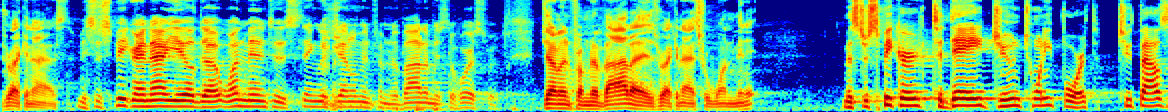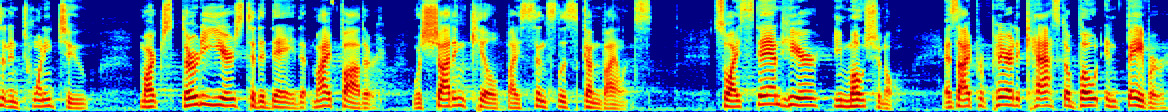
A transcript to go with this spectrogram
is recognized. Mr. Speaker, I now yield uh, one minute to the distinguished gentleman from Nevada, Mr. Horsford. Gentleman from Nevada is recognized for one minute. Mr. Speaker, today, June 24th, 2022, marks 30 years to the day that my father was shot and killed by senseless gun violence. So I stand here emotional as I prepare to cast a vote in favor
